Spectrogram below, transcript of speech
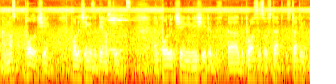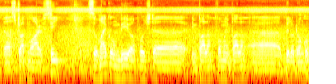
I must Paulo Ching. Paulo Ching is the dean of students, and Paulo Ching initiated uh, the process of start, starting uh, Strathmore RFC. So Michael Mbio approached uh, Impala, former Impala, uh, Bill Odongo,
